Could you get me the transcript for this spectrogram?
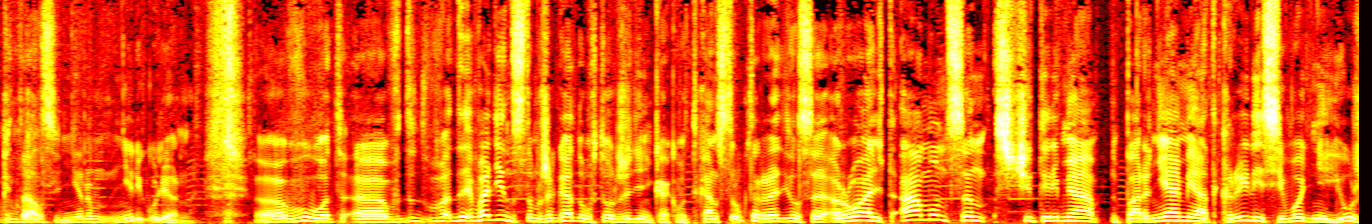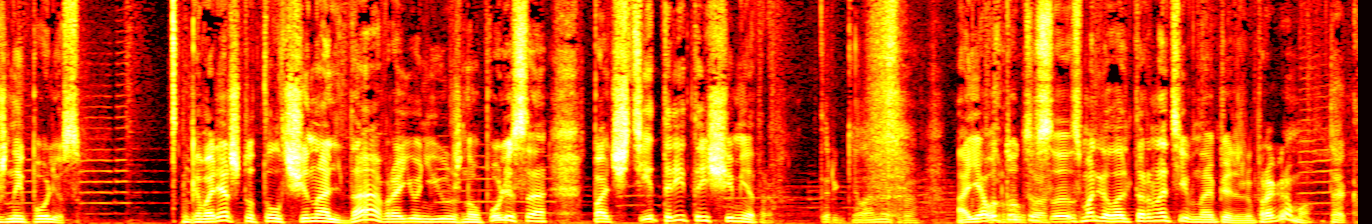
питался нерегулярно. Э, Вот. э, В одиннадцатом же году, в тот же день, как вот конструктор родился, Руальд Амундсен с четырьмя парнями открыли сегодня Южный полюс. Говорят, что толщина льда в районе Южного полюса почти 3000 метров. Три километра. А я вот Круто. тут с- смотрел альтернативную, опять же, программу. Так.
